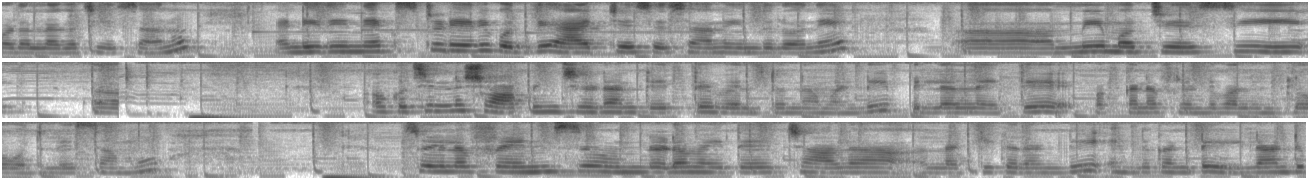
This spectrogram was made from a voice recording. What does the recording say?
వడలాగా చేశాను. అండ్ ఇది నెక్స్ట్ డేది కొద్దిగా యాడ్ చేసేసాను ఇందులోనే. మేము వచ్చేసి ఒక చిన్న షాపింగ్ చేయడానికి అయితే వెళ్తున్నామండి. పిల్లల్ని అయితే పక్కన ఫ్రెండ్ వాళ్ళ ఇంట్లో వదిలేసాము. సో ఇలా ఫ్రెండ్స్ ఉండడం అయితే చాలా లక్కీ కదండి. ఎందుకంటే ఇలాంటి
